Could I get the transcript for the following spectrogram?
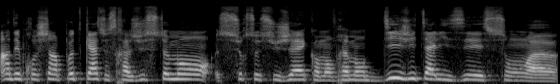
un des prochains podcasts, ce sera justement sur ce sujet, comment vraiment digitaliser son, euh,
